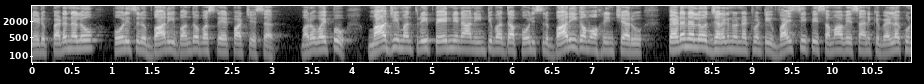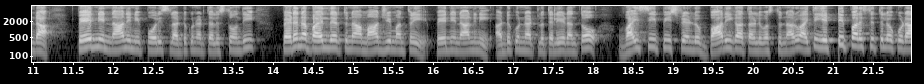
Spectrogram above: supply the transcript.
నేడు పెడనలో పోలీసులు భారీ బందోబస్తు ఏర్పాటు చేశారు మరోవైపు మాజీ మంత్రి పేర్ని నాని ఇంటి వద్ద పోలీసులు భారీగా మోహరించారు పెడనలో జరగనున్నటువంటి వైసీపీ సమావేశానికి వెళ్లకుండా పేర్ని నానిని పోలీసులు అడ్డుకున్నట్టు తెలుస్తోంది పెడన బయలుదేరుతున్న మాజీ మంత్రి పేర్ని నానిని అడ్డుకున్నట్లు తెలియడంతో వైసీపీ శ్రేణులు భారీగా తరలివస్తున్నారు అయితే ఎట్టి పరిస్థితుల్లో కూడా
